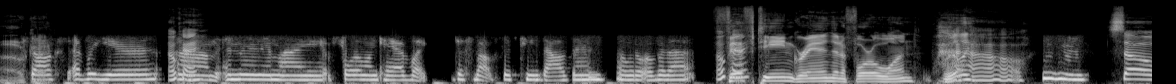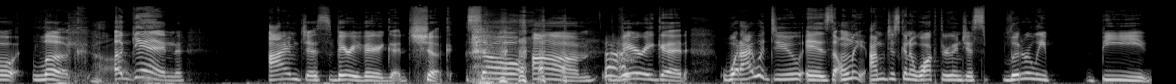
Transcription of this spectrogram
Oh, okay. stocks every year. Okay. Um, and then in my 401k, I have like just about fifteen thousand, a little over that. okay Fifteen grand in a four hundred one. Really? wow hmm So, look, again, I'm just very, very good. Shook. So, um, very good. What I would do is the only, I'm just going to walk through and just literally be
